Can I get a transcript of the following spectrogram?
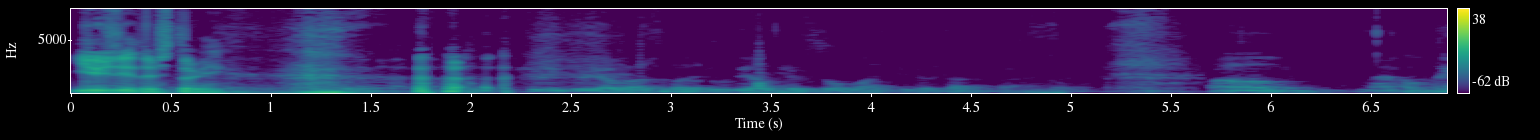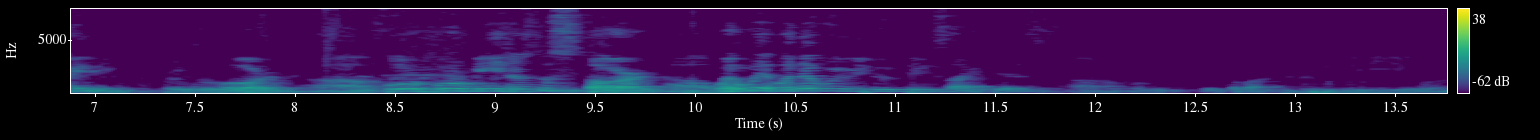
Usually there's three. Could be three of us, but we'll be up here so much because John's passed. Um, not complaining. Praise the Lord. Uh, for, for me, just to start, uh, when we, whenever we do things like this, uh, when we think about community or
